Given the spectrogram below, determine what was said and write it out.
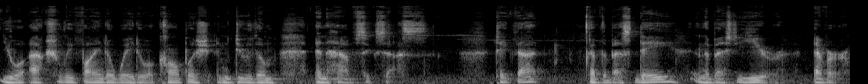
you will actually find a way to accomplish and do them and have success. Take that, have the best day and the best year ever.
